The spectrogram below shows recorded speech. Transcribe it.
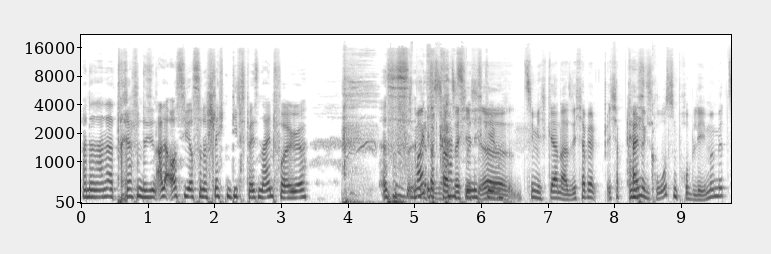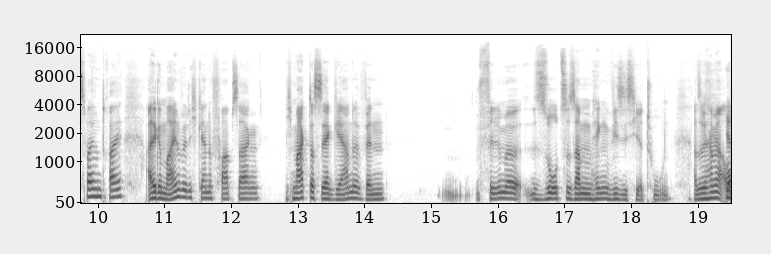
aneinandertreffen. Die sehen alle aus wie aus so einer schlechten Deep Space Nine Folge. Es ist, Ich mag das tatsächlich äh, ziemlich gerne. Also ich habe ja, ich habe keine Echt? großen Probleme mit zwei und drei. Allgemein würde ich gerne vorab sagen, ich mag das sehr gerne, wenn Filme so zusammenhängen, wie sie es hier tun. Also wir haben ja auch, Ja,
